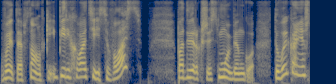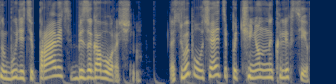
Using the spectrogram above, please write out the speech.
в этой обстановке и перехватить власть, подвергшись мобингу, то вы, конечно, будете править безоговорочно. То есть вы получаете подчиненный коллектив,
